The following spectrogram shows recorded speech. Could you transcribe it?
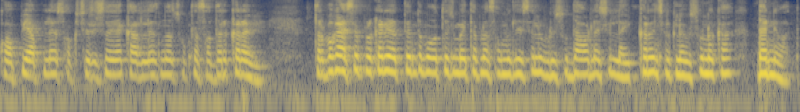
कॉपी आपल्या स्वाक्षरीसह या कार्यालयात न चुकता सादर करावी. तर बघा अशा प्रकारे अत्यंत महत्त्वाची माहिती आपल्याला समजली असेल. व्हिडिओसुद्धा आवडला असेल लाईक करा शेअर विसरू नका. धन्यवाद.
